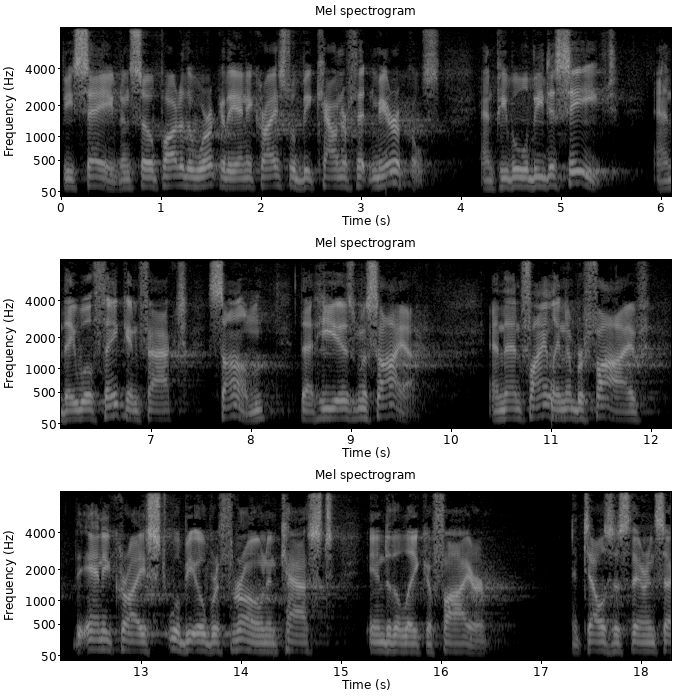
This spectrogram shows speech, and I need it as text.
be saved. And so part of the work of the Antichrist will be counterfeit miracles and people will be deceived. And they will think, in fact, some, that he is Messiah. And then finally, number five, the Antichrist will be overthrown and cast into the lake of fire. It tells us there in 2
